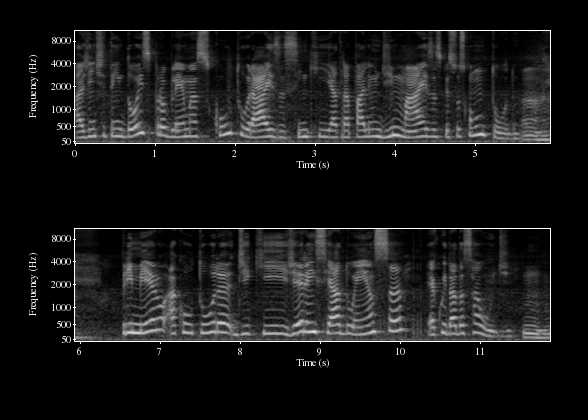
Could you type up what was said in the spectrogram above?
A gente tem dois problemas culturais assim que atrapalham demais as pessoas como um todo. Uhum. Primeiro, a cultura de que gerenciar a doença é cuidar da saúde. Uhum.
